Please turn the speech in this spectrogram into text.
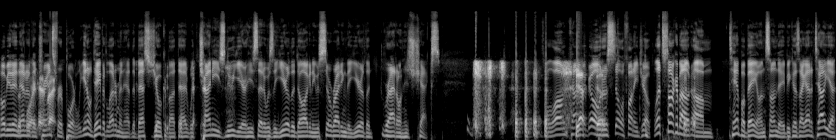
Hope you didn't enter the transfer right. portal. You know, David Letterman had the best joke about that with Chinese New Year. He said it was the year of the dog, and he was still writing the year of the rat on his checks. It's a long time ago, but it was still a funny joke. Let's talk about um, Tampa Bay on Sunday because I got to tell you,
